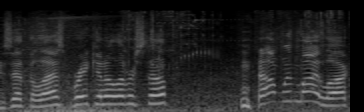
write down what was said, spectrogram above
Is that the last break-in I'll ever stop? Not with my luck.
